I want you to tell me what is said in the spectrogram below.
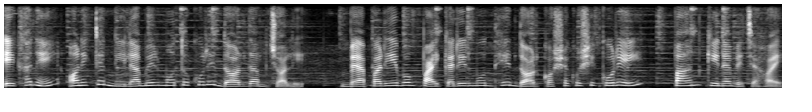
এখানে অনেকটা নিলামের মতো করে দরদাম চলে। ব্যাপারী এবং পাইকারির মধ্যে দর কষাকষি করেই পান কেনা বেচা হয়।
